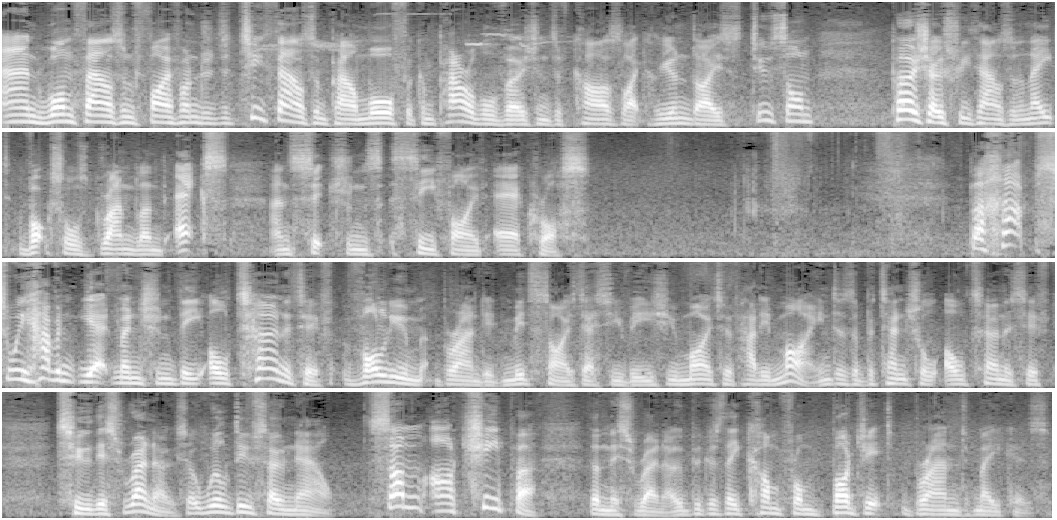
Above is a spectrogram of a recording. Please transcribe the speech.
and 1,500 to 2,000 pound more for comparable versions of cars like Hyundai's Tucson, Peugeot 3008, Vauxhall's Grandland X, and Citroen's C5 Aircross. Perhaps we haven't yet mentioned the alternative volume branded mid sized SUVs you might have had in mind as a potential alternative to this Renault, so we'll do so now. Some are cheaper than this Renault because they come from budget brand makers.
